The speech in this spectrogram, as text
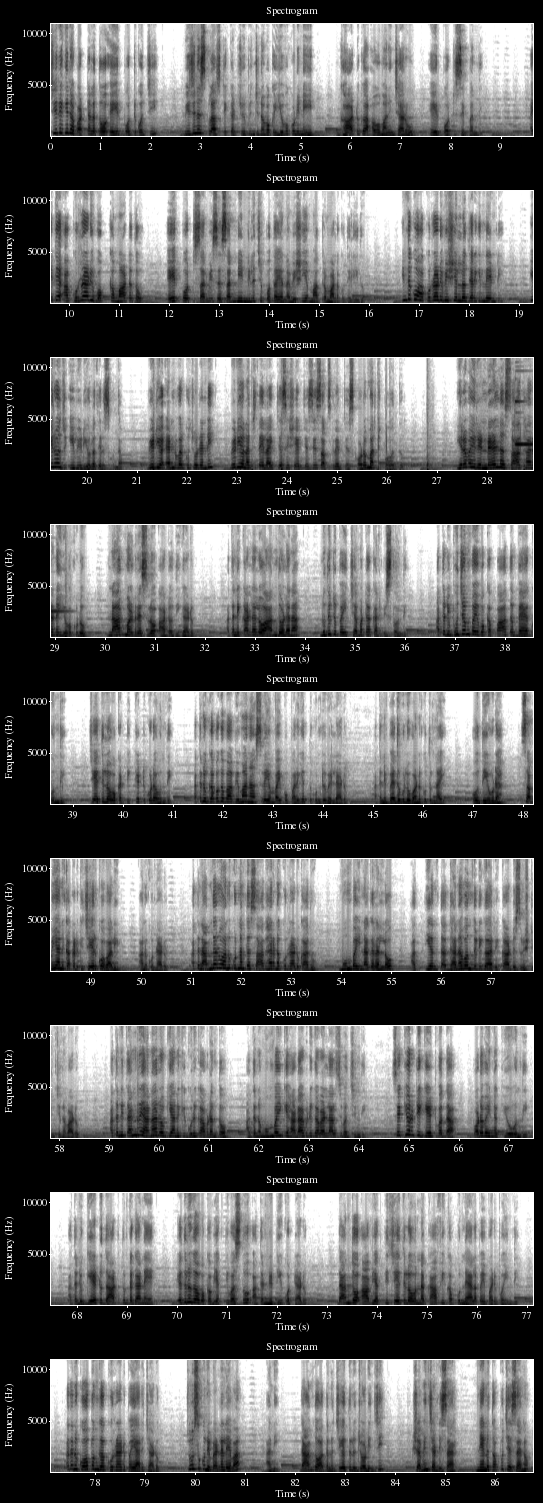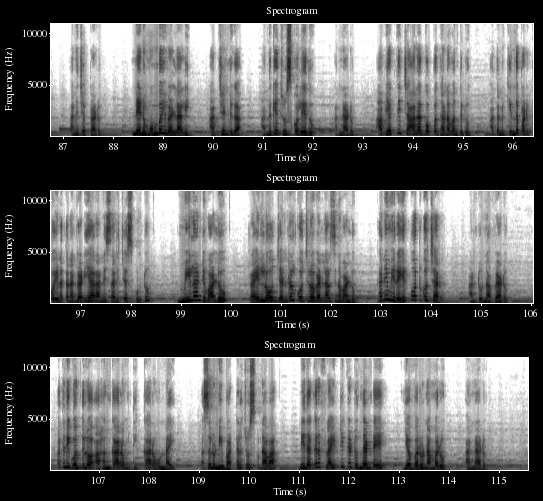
చిరిగిన బట్టలతో ఎయిర్పోర్టుకొచ్చి business class ticket చూపించిన ఒక యువకుడిని ఘాటుగా అవమానించారు ఎయిర్పోర్ట్ సిబ్బంది. అయితే ఆ కుర్రాడి ఒక్క మాటతో ఎయిర్పోర్ట్ సర్వీసెస్ అన్నీ నిలిచిపోతాయన్న విషయం మాత్రం వాళ్ళకు తెలియదు ఇంతకు ఆ కుర్రాడి విషయంలో జరిగిందేంటి? ఈరోజు ఈ వీడియోలో తెలుసుకుందాం. వీడియో ఎండ్ వరకు చూడండి. వీడియో నచ్చితే లైక్ చేసి షేర్ చేసి సబ్స్క్రైబ్ చేసుకోవడం మర్చిపోవద్దు. ఇరవై రెండేళ్ళ సాధారణ యువకుడు నార్మల్ డ్రెస్లో ఆటో దిగాడు. అతని కళ్ళలో ఆందోళన నుదుటిపై చెమట కనిపిస్తోంది. అతడి భుజంపై ఒక పాత బ్యాగ్ ఉంది. చేతిలో ఒక టికెట్ కూడా ఉంది. అతను గబగబా విమానాశ్రయం వైపు పరిగెత్తుకుంటూ వెళ్ళాడు. అతని పెదవులు వణుకుతున్నాయి. ఓ దేవుడా సమయానికి అక్కడికి చేరుకోవాలి అనుకున్నాడు. అతను అందరూ అనుకున్నంత సాధారణ కుర్రాడు కాదు. ముంబై నగరంలో అత్యంత ధనవంతుడిగా రికార్డు సృష్టించినవాడు. అతని తండ్రి అనారోగ్యానికి గురి కావడంతో అతను ముంబైకి హడావిడిగా వెళ్ళాల్సి వచ్చింది. సెక్యూరిటీ గేట్ వద్ద పొడవైన క్యూ ఉంది. అతడు గేటు దాటుతుండగానే ఎదురుగా ఒక వ్యక్తి వస్తూ అతన్ని ఢీ కొట్టాడు. దాంతో ఆ వ్యక్తి చేతిలో ఉన్న కాఫీ కప్పు నేలపై పడిపోయింది. అతను కోపంగా కుర్రాడిపై అరిచాడు. చూసుకుని వెళ్ళలేవా? అని. దాంతో అతను చేతులు జోడించి క్షమించండి సార్ నేను తప్పు చేశాను అని చెప్పాడు. నేను ముంబై వెళ్ళాలి అర్జెంటుగా. అందుకే చూసుకోలేదు అన్నాడు. ఆ వ్యక్తి చాలా గొప్ప ధనవంతుడు. అతను కింద పడిపోయిన తన గడియారాన్ని సరిచేసుకుంటూ మీలాంటి వాళ్ళు ట్రైన్లో జనరల్ కోచ్లో వెళ్ళాల్సిన వాళ్ళు కానీ మీరు ఎయిర్పోర్ట్కి వచ్చారు అంటూ నవ్వాడు. అతని గొంతులో అహంకారం ధిక్కారం ఉన్నాయి. అసలు నీ బట్టలు చూసుకున్నావా? నీ దగ్గర ఫ్లైట్ టికెట్ ఉందంటే ఎవ్వరూ నమ్మరు అన్నాడు.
